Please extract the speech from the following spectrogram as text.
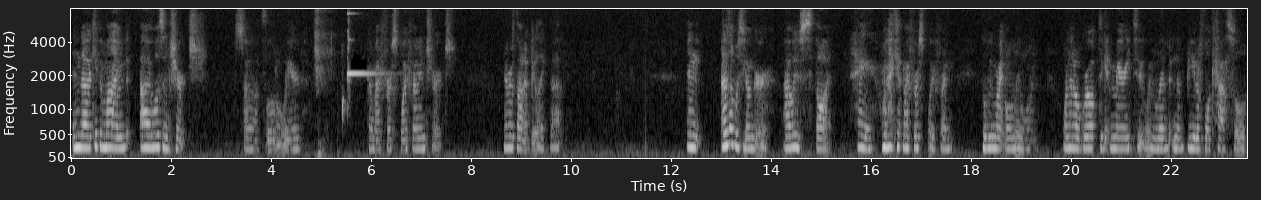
And uh, keep in mind, I was in church, so that's a little weird. Got my first boyfriend in church. Never thought it'd be like that. And as I was younger, I always thought, hey, when I get my first boyfriend, he'll be my only one. One that I'll grow up to get married to and live in a beautiful castle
